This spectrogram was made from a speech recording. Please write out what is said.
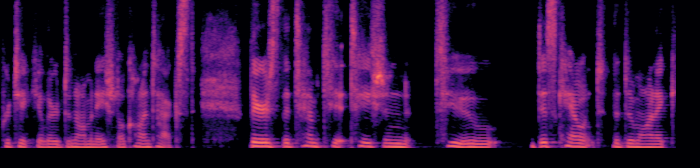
particular denominational context, there's the temptation to discount the demonic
